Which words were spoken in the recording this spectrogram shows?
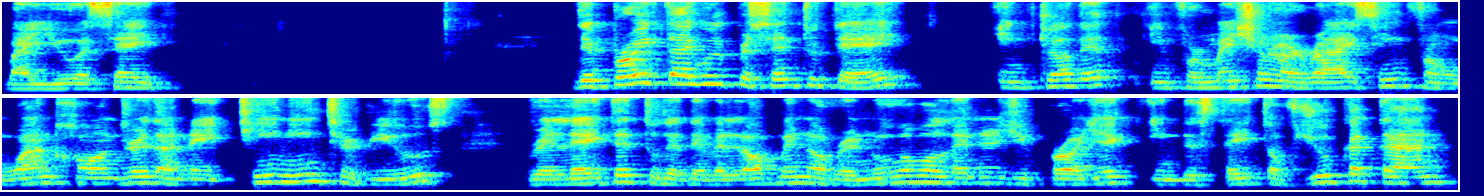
by USAID. The project I will present today included information arising from 118 interviews related to the development of renewable energy project in the state of Yucatan,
